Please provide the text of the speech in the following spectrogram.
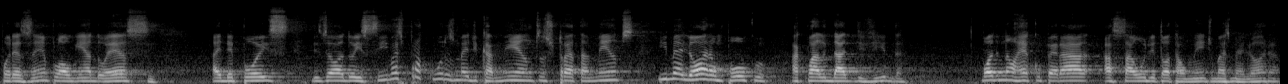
Por exemplo, alguém adoece, aí depois diz eu adoeci, mas procura os medicamentos, os tratamentos e melhora um pouco a qualidade de vida. Pode não recuperar a saúde totalmente, mas melhora.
